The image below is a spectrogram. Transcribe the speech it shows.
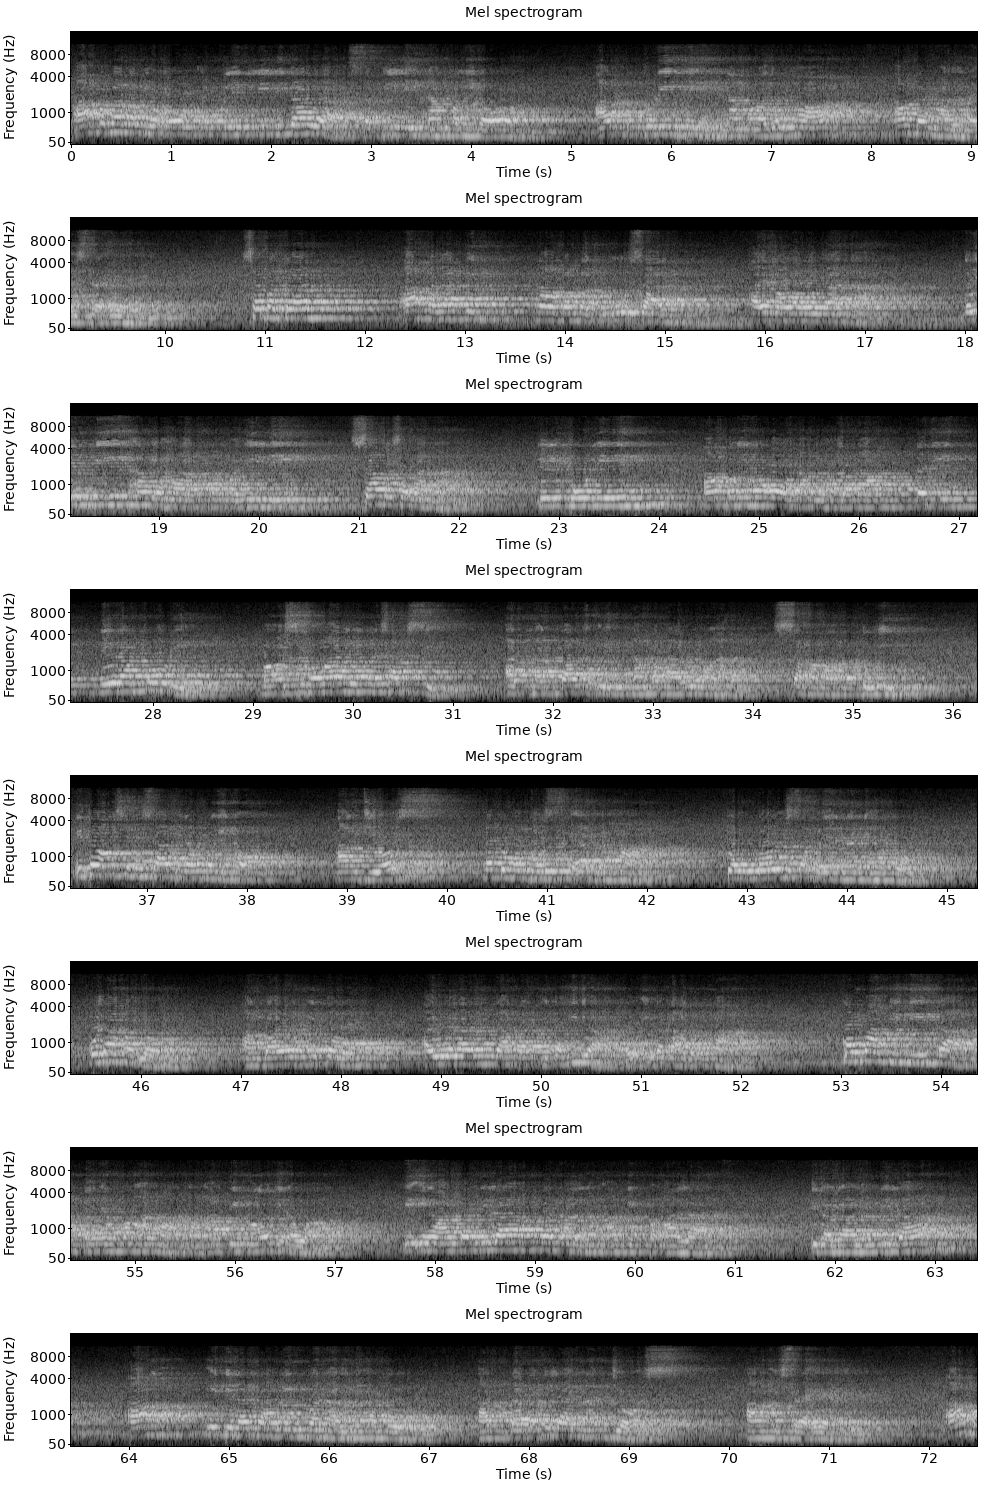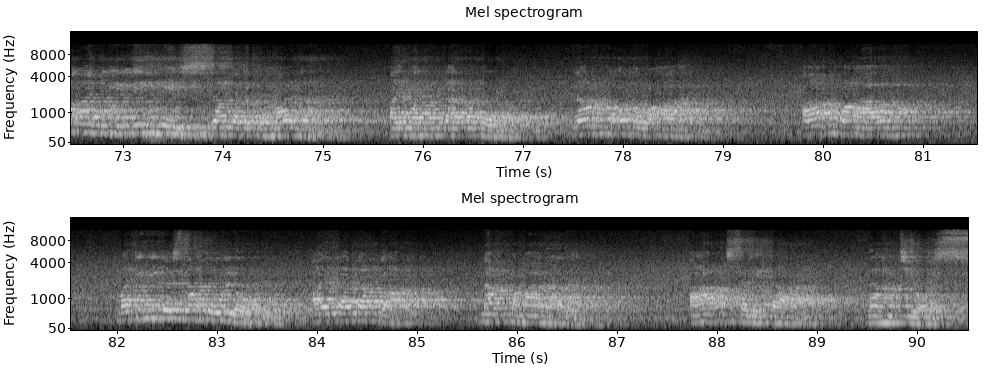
Ang mabagang loob ay muling liligaya sa piling ng Panginoon at pupurihin ng mga dukha ang banal na Israel. Sapagkat ang malapit na mapag-uusal ay mawawala na. Gayon din ang lahat ng mahilig sa kasalanan. Lilipulin ang Panginoon ang lahat ng naninirang puri, mga sinungaling na saksi, at nagtatawid ng katarungan sa mga matuwid. Ito ang sinasabi ng Panginoon, ang Diyos na tumubos kay Abraham tungkol sa bayanan ni Jacob. Mula ngayon, ang bayan ito ay wala nang dapat ikahiya o ikatakot na. Kung makikita ng kanyang mga anak ang aking mga ginawa, iingatan nila ang banal ng aking pangalan. Igagalang nila ang itinatanging banal ni Jacob at dadakilan ng Diyos ang Israel. Ang mga nililihis ng katotohanan ay magtatamo ng kaunawaan. Ang mga matinigas ng ulo ay tatanggap ng pangaral. Ang salita ng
